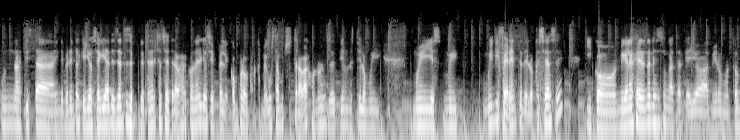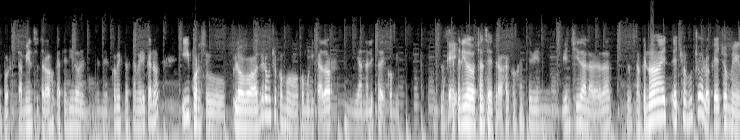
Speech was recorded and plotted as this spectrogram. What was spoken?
un, artista independiente que yo seguía desde antes de, tener chance de trabajar con él, yo siempre le compro porque me gusta mucho su trabajo, ¿no? tiene un estilo muy, muy, muy, muy diferente de lo que se hace. Y con Miguel Ángel Hernández es un gato que yo admiro un montón por también su trabajo que ha tenido en, el cómic norteamericano y por su. Lo admiro mucho como comunicador y analista de cómics. He tenido chance de trabajar con gente bien, bien chida, la verdad. aunque no he hecho mucho, lo que he hecho me,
